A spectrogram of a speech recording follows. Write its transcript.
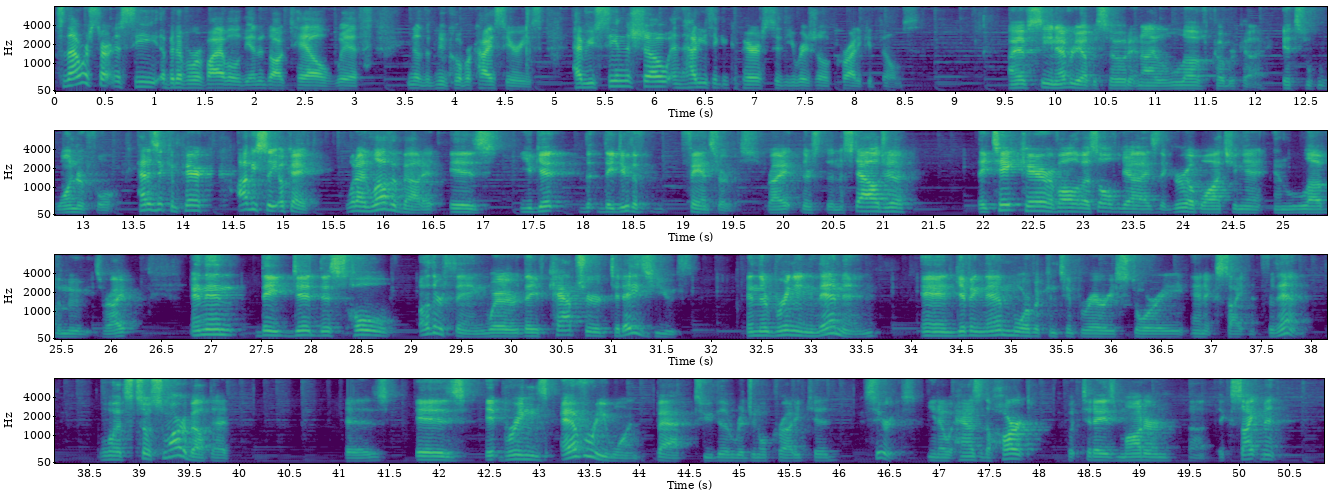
So now we're starting to see a bit of a revival of the underdog tale with you know, the new Cobra Kai series. Have you seen the show and how do you think it compares to the original Karate Kid films? I have seen every episode and I love Cobra Kai. It's wonderful. How does it compare? Obviously, okay, what I love about it is you get, they do the fan service, right? There's the nostalgia. They take care of all of us old guys that grew up watching it and love the movies, right? And then they did this whole other thing where they've captured today's youth and they're bringing them in and giving them more of a contemporary story and excitement for them. What's so smart about that is is it brings everyone back to the original Karate Kid series. You know, it has the heart but today's modern uh, excitement,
